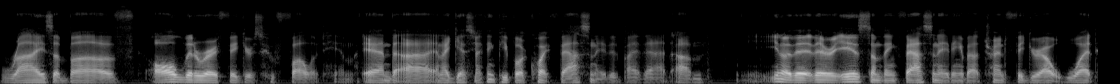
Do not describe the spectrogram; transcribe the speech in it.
rise above all literary figures who followed him, and uh, and I guess I think people are quite fascinated by that. Um, you know, there, there is something fascinating about trying to figure out what,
